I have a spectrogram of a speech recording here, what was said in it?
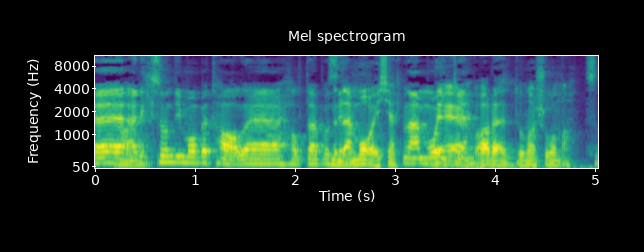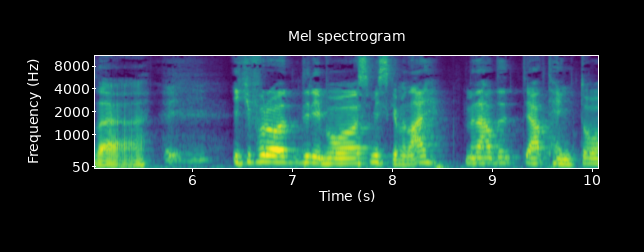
Eh, er det ikke sånn de må betale, halvt der på sitt? Men det må ikke. Nei, må det er bare donasjoner. Så det er Ikke for å drive og smiske med deg, men jeg hadde, jeg hadde tenkt å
